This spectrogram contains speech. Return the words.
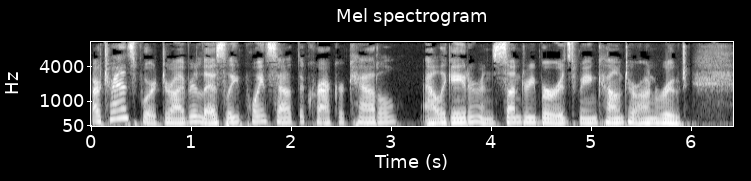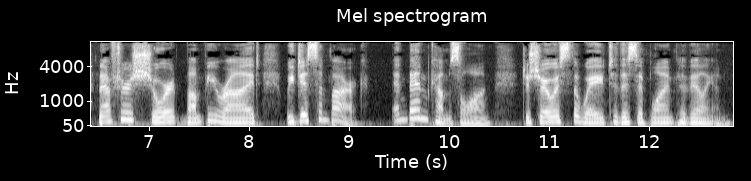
Our transport driver, Leslie, points out the cracker cattle, alligator, and sundry birds we encounter en route. And after a short, bumpy ride, we disembark, and Ben comes along to show us the way to the zipline pavilion.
